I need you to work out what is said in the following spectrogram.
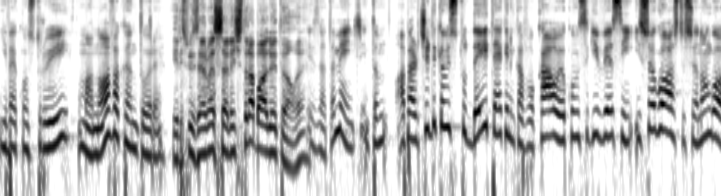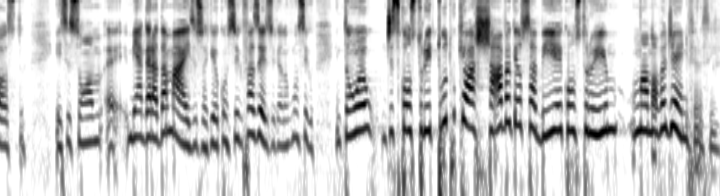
e vai construir uma nova cantora. Eles fizeram um excelente trabalho, então, é? Exatamente. Então, a partir de que eu estudei técnica vocal, eu consegui ver assim: isso eu gosto, isso eu não gosto. Esse som é, me agrada mais, isso aqui eu consigo fazer, isso aqui eu não consigo. Então, eu desconstruí tudo que eu achava que eu sabia e construí uma nova Jennifer. Assim.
